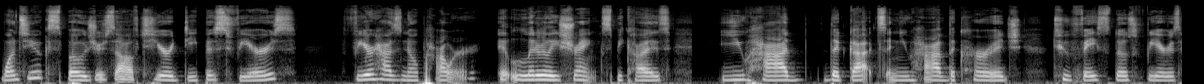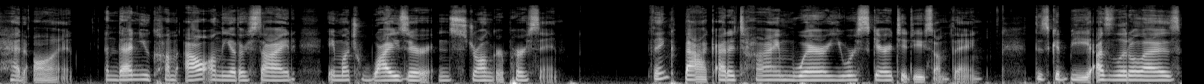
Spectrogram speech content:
Once you expose yourself to your deepest fears, fear has no power. It literally shrinks because you had the guts and you have the courage to face those fears head on. And then you come out on the other side a much wiser and stronger person. Think back at a time where you were scared to do something. This could be as little as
